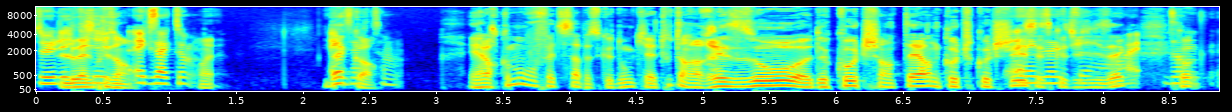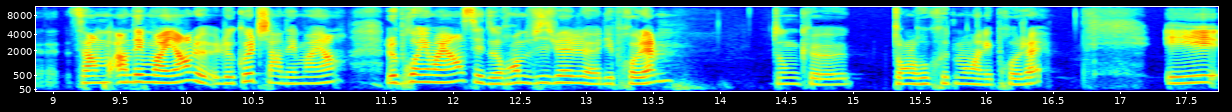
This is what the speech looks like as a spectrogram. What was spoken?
de l'équipe. Le Exactement. D'accord. Et alors, comment vous faites ça? Parce que donc il y a tout un réseau euh, de coachs internes, coach coachés, c'est ce que tu disais. c'est un, des moyens. Le, coach, c'est un des moyens. Le premier moyen, c'est de rendre visuel les problèmes. Donc, dans le recrutement, dans les projets. Et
